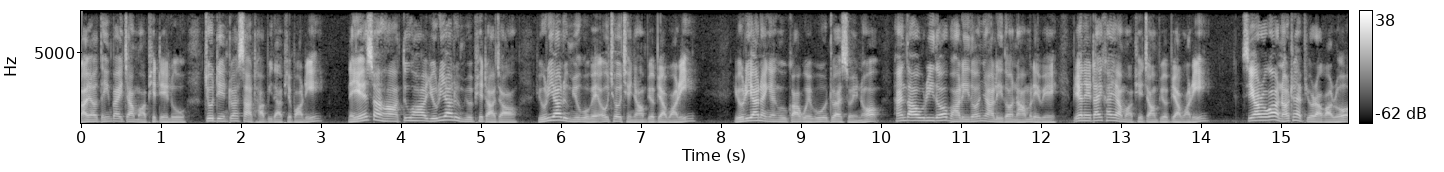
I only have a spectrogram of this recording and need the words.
လာရောက်သိမ်းပိုက်ကြမှာဖြစ်တယ်လို့ကြိုတင်တွက်ဆထားပြီးသားဖြစ်ပါတယ်။နေရဲဆွမ်ဟာသူဟာယူရီးယားလူမျိုးဖြစ်တာကြောင့်ယူရီးယားလူမျိုးကိုပဲအုပ်ချုပ်ချင်ကြောင်းပြောပြပါတယ်။ ယူရီးယားနိုင်ငံကိုကာကွယ်ဖို့အတွက်ဆိုရင်တော့ဟန်တာဝရီသောဘာလီသောညာလီသောနားမလဲပဲပြန်လည်တိုက်ခိုက်ရမှာဖြစ်ကြောင်းပြောပြပါတယ်။ဆီယာရိုကနောက်ထပ်ပြောတာကတော့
